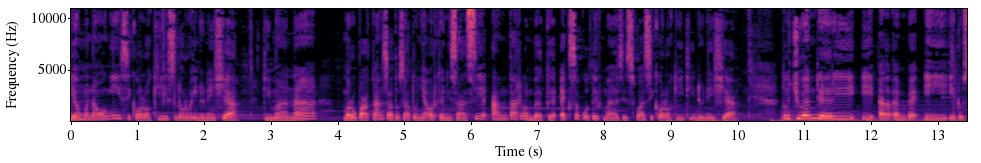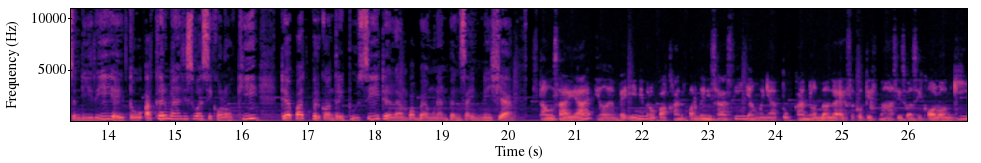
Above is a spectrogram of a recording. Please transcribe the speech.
yang menaungi psikologi seluruh Indonesia, di mana merupakan satu-satunya organisasi antar lembaga eksekutif mahasiswa psikologi di Indonesia. Tujuan dari ILMPI itu sendiri yaitu agar mahasiswa psikologi dapat berkontribusi dalam pembangunan bangsa Indonesia. Setahu saya, ILMPI ini merupakan organisasi yang menyatukan lembaga eksekutif mahasiswa psikologi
